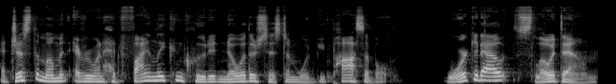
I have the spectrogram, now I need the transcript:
at just the moment everyone had finally concluded no other system would be possible. Work it out, slow it down.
